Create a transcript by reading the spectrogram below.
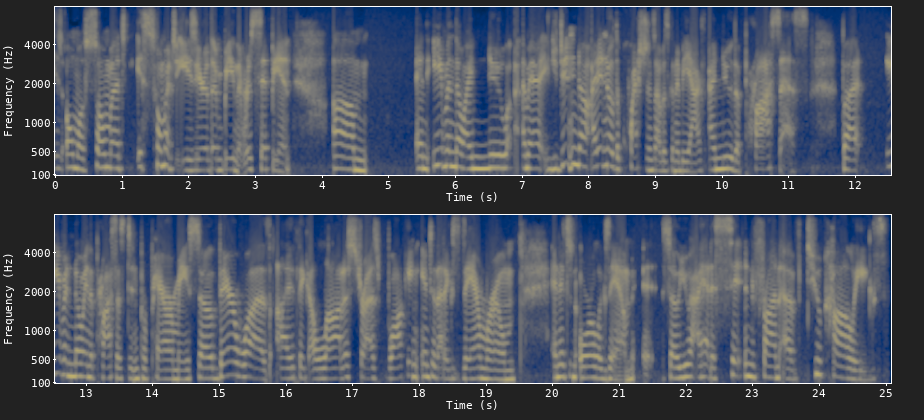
is almost so much is so much easier than being the recipient. Um, and even though I knew, I mean, I, you didn't know, I didn't know the questions I was going to be asked. I knew the process, but even knowing the process didn't prepare me. So there was, I think, a lot of stress walking into that exam room, and it's an oral exam. So you, I had to sit in front of two colleagues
